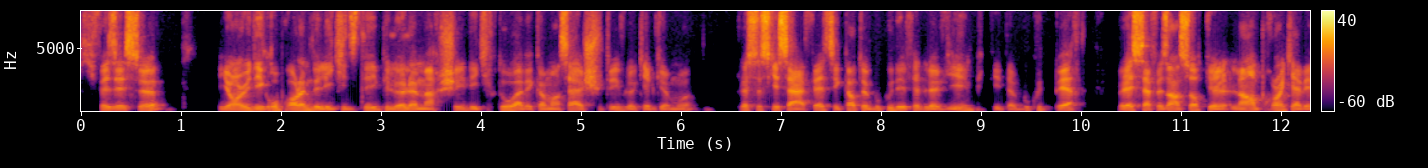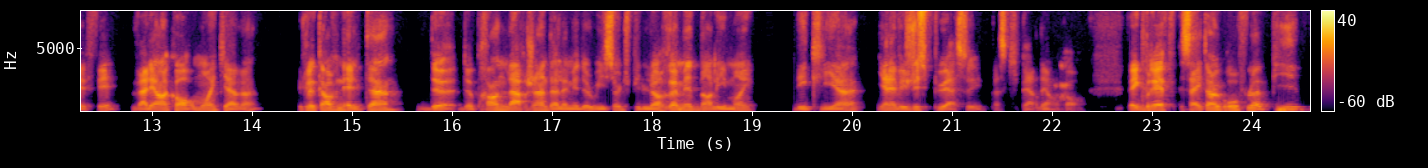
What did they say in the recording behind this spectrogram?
qui faisait ça, ils ont eu des gros problèmes de liquidité, puis là, le marché des cryptos avait commencé à chuter il y a quelques mois. Puis là, ça, ce que ça a fait, c'est quand tu as beaucoup d'effets de levier, puis tu as beaucoup de pertes, là, ça faisait en sorte que l'emprunt qu'il avait fait valait encore moins qu'avant. Puis là, quand venait le temps de, de prendre l'argent d'Alameda Research puis de le remettre dans les mains des clients, il n'y en avait juste plus assez parce qu'ils perdaient encore. Fait que, bref, ça a été un gros flop. Puis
